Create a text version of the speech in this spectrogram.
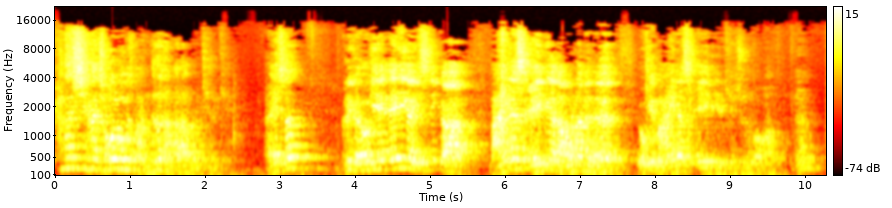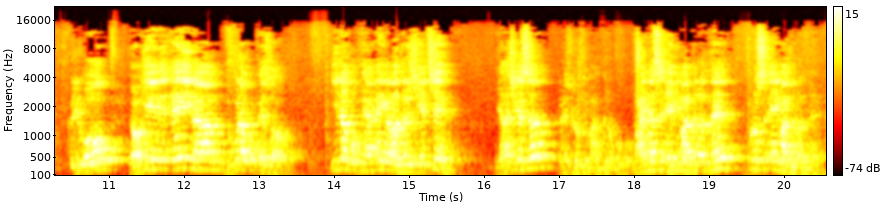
하나씩 한 저걸 보면서 만들어 나가라고 이렇게 이렇게. 알겠어? 그러니까 여기에 a가 있으니까 마이너스 ab가 나오려면은 여기 마이너스 ab 이렇게 해주는 거. 응? 그리고 여기에 있는 a랑 누구랑 곱해서 2랑 곱해야 a가 만들어지겠지? 이해하시겠어? 그래서 이렇게 만들어보고 마이너스 ab 만들었네 플러스 a 만들었네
